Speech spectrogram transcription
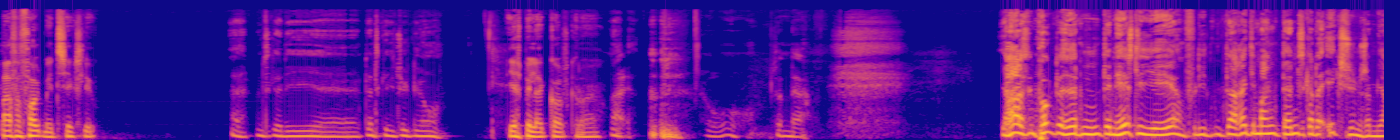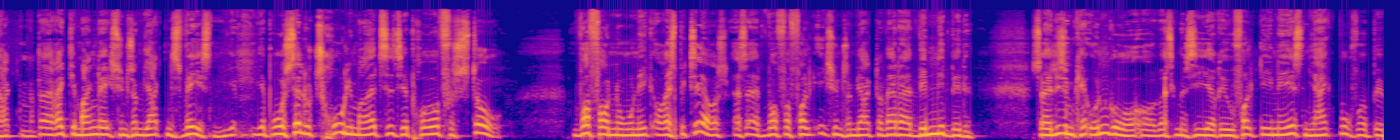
Bare for folk med et sexliv. Ja, den skal de, øh, den skal de tykke lidt over. Jeg spiller ikke golf, kan du høre. Nej. oh, sådan der. Jeg har sådan et punkt, der hedder den, den hæslige jæger, fordi der er rigtig mange danskere, der ikke synes om jagten, og der er rigtig mange, der ikke synes om jagtens væsen. Jeg, jeg bruger selv utrolig meget tid til at prøve at forstå, hvorfor nogen ikke, og respektere også, altså at hvorfor folk ikke synes om jagt, og hvad der er vemmeligt ved det. Så jeg ligesom kan undgå og, hvad skal man sige, at rive folk det i næsen. Jeg har ikke brug for at be-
